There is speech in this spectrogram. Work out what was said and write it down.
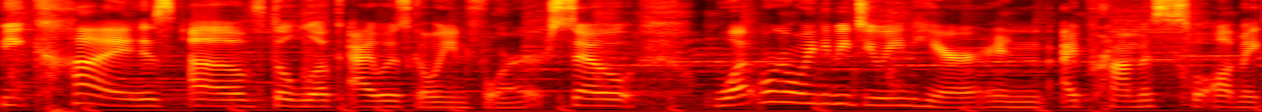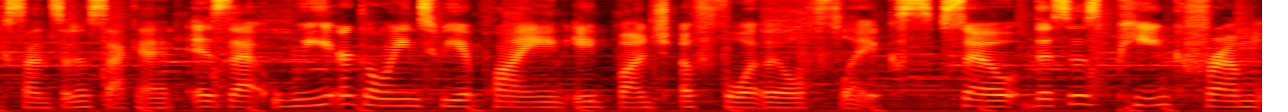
because of the look I was going for. So, what we're going to be doing here, and I promise this will all make sense in a second, is that we are going to be applying a bunch of foil flakes. So, this is pink from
